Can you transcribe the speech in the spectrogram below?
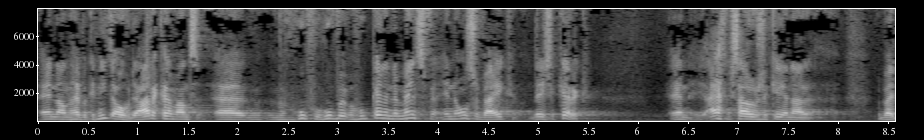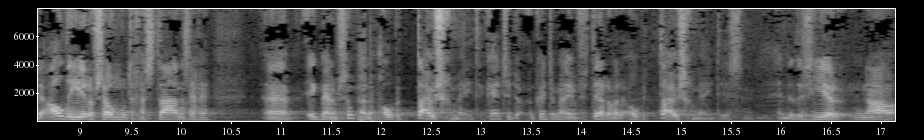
En dan heb ik het niet over de arken, want uh, hoe, hoe, hoe, kennen de mensen in onze wijk deze kerk? En eigenlijk zouden we eens een keer naar, bij de Aldi hier of zo moeten gaan staan en zeggen... Uh, ik ben op zoek naar de Open Thuisgemeente. Kunt u, kunt u mij vertellen waar de Open Thuisgemeente is? En dat is hier, nou,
